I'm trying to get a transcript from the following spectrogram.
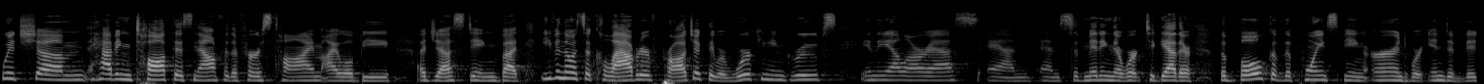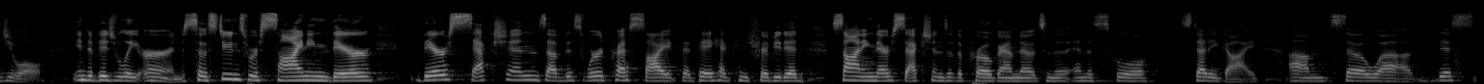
which um, having taught this now for the first time, I will be adjusting. But even though it's a collaborative project, they were working in groups in the LRS and, and submitting their work together, the bulk of the points being earned were individual individually earned. So students were signing their their sections of this WordPress site that they had contributed, signing their sections of the program notes and the, and the school study guide. Um, so uh, this,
